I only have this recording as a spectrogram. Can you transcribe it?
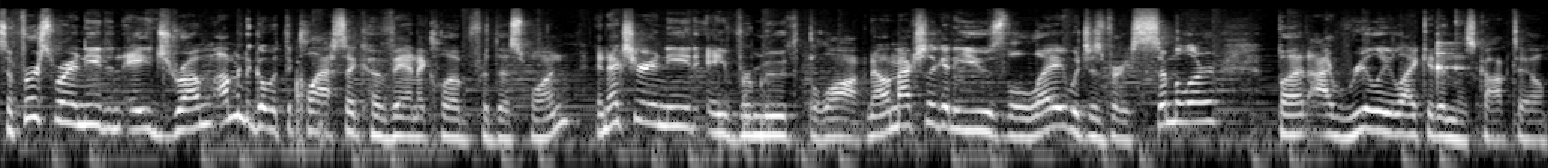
So first we're gonna need an aged rum. I'm gonna go with the classic Havana Club for this one. And next you're gonna need a Vermouth Blanc. Now I'm actually gonna use Lillet, which is very similar, but I really like it in this cocktail.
